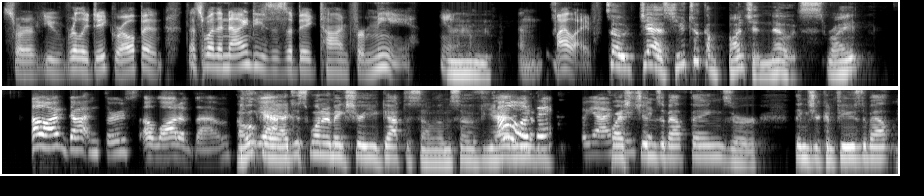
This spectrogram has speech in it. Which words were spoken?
sort of you really did grow up and that's why the 90s is a big time for me, you know, mm. in my life. So Jess, you took a bunch of notes, right? Oh, I've gotten through a lot of them. Okay, yeah. I just wanted to make sure you got to some of them. So if you had oh, any yeah, questions about things or things you're confused about.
